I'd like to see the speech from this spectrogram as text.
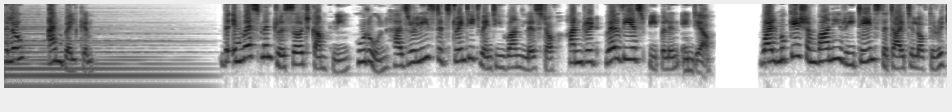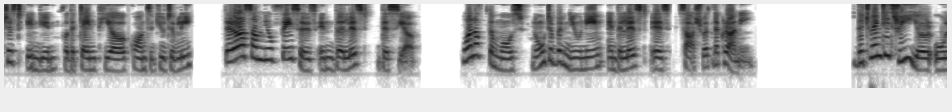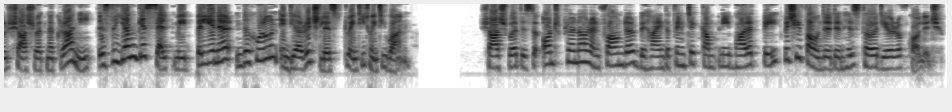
Hello and welcome. The investment research company Hurun has released its 2021 list of 100 wealthiest people in India. While Mukesh Ambani retains the title of the richest Indian for the 10th year consecutively, there are some new faces in the list this year. One of the most notable new name in the list is Shashvat Nakrani. The 23-year-old Shashvat Nakrani is the youngest self-made billionaire in the Hurun India Rich List 2021. Shashvat is the entrepreneur and founder behind the fintech company BharatPe, which he founded in his third year of college.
